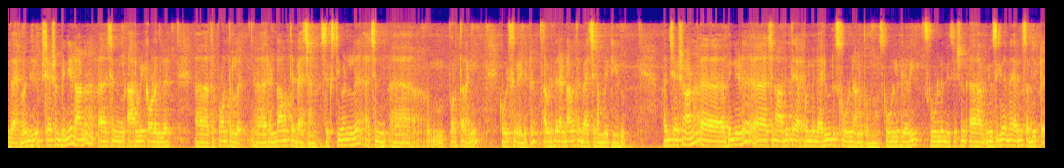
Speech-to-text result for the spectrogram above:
ഇതായിരുന്നു. അതിന് ശേഷം പിന്നീടാണ് അച്ഛൻ ആർമി കോളേജിൽ തൃപ്പൂണിത്തുറയിൽ രണ്ടാമത്തെ ബാച്ചാണ് സിക്സ്റ്റി വണ്ണിൽ അച്ഛൻ പുറത്തിറങ്ങി. കോഴ്സ് കഴിഞ്ഞിട്ട് അവിടുത്തെ രണ്ടാമത്തെ ബാച്ച് കംപ്ലീറ്റ് ചെയ്തു. അതിനുശേഷമാണ് പിന്നീട് അച്ഛൻ ആദ്യത്തെ അപ്പോയിൻമെന്റ് അരൂർ സ്കൂളിലാണ് തോന്നുന്നു. സ്കൂളിൽ കയറി സ്കൂളിൽ മ്യൂസിഷ്യൻ മ്യൂസിക് തന്നെയായിരുന്നു സബ്ജക്റ്റ്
